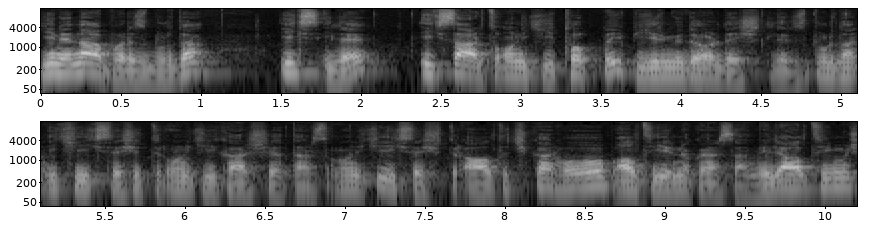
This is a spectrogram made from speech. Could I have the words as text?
Yine ne yaparız burada? X ile x artı 12'yi toplayıp 24'e eşitleriz. Buradan 2x eşittir 12'yi karşıya atarsan 12x eşittir 6 çıkar. Hop 6 yerine koyarsan Veli 6'ymış.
